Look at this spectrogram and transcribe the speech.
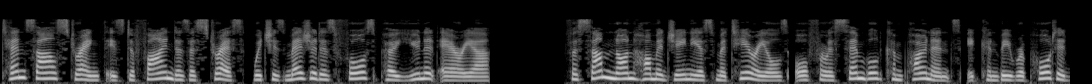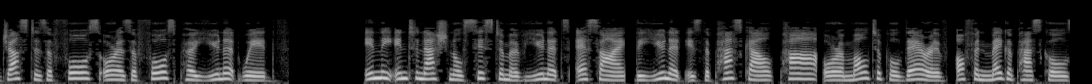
Tensile strength is defined as a stress, which is measured as force per unit area. For some non-homogeneous materials or for assembled components it can be reported just as a force or as a force per unit width. In the International System of Units SI, the unit is the pascal or a multiple thereof, often megapascals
